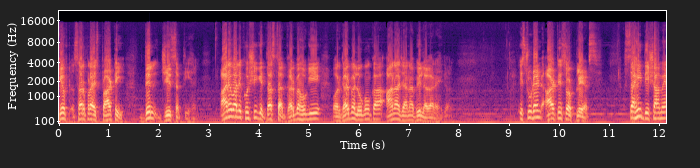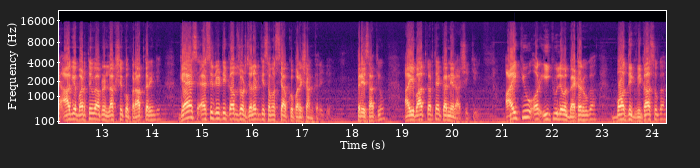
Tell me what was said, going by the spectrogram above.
गिफ्ट सरप्राइज़ पार्टी दिल जीत सकती है। आने वाली खुशी की दस्तक घर में होगी और घर में लोगों का आना जाना भी लगा रहेगा। स्टूडेंट आर्टिस्ट और प्लेयर्स सही दिशा में आगे बढ़ते हुए अपने लक्ष्य को प्राप्त करेंगे। गैस एसिडिटी कब्ज और जलन की समस्या आपको परेशान करेगी। प्रिय साथियों, आइए बात करते हैं कन्या राशि की। आईक्यू और ईक्यू लेवल बेटर होगा, बौद्धिक विकास होगा,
